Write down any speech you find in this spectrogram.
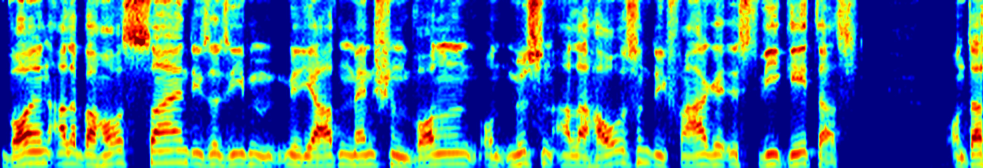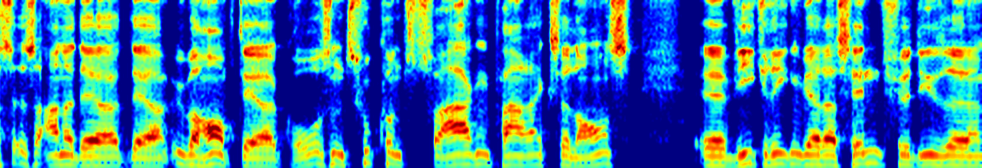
wollen alle behaust sein. Diese sieben Milliarden Menschen wollen und müssen alle hausen. Die Frage ist, wie geht das? Und das ist eine der, der überhaupt der großen Zukunftsfragen par excellence. Äh, wie kriegen wir das hin für diese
